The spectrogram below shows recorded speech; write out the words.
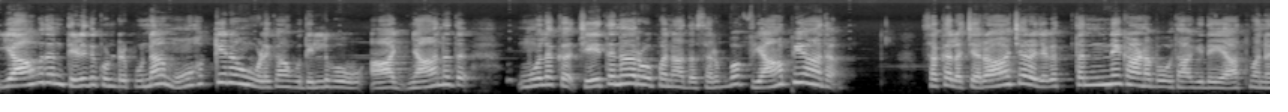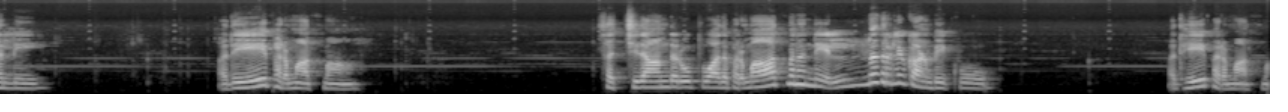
ಯಾವುದನ್ನು ತಿಳಿದುಕೊಂಡರೆ ಪುನಃ ಮೋಹಕ್ಕೆ ನಾವು ಒಳಗಾಗುವುದಿಲ್ಲವೋ, ಆ ಜ್ಞಾನದ ಮೂಲಕ ಚೇತನಾರೂಪನಾದ ಸರ್ವವ್ಯಾಪಿಯಾದ ಸಕಲ ಚರಾಚರ ಜಗತ್ತನ್ನೇ ಕಾಣಬಹುದಾಗಿದೆ ಆತ್ಮನಲ್ಲಿ. ಅದೇ ಪರಮಾತ್ಮ. ಸಚ್ಚಿದಾನಂದ ರೂಪವಾದ ಪರಮಾತ್ಮನನ್ನೇ ಎಲ್ಲದರಲ್ಲಿಯೂ ಕಾಣಬೇಕು. ಅದೇ ಪರಮಾತ್ಮ.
